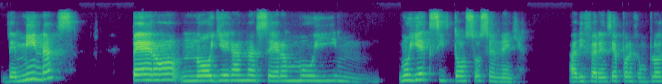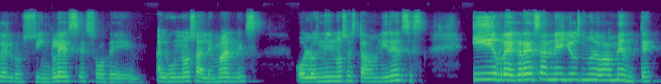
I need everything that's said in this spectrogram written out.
de, minas, pero no llegan a ser muy muy exitosos en ella, a diferencia, por ejemplo, de los ingleses o de algunos alemanes o los mismos estadounidenses. Y regresan ellos nuevamente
